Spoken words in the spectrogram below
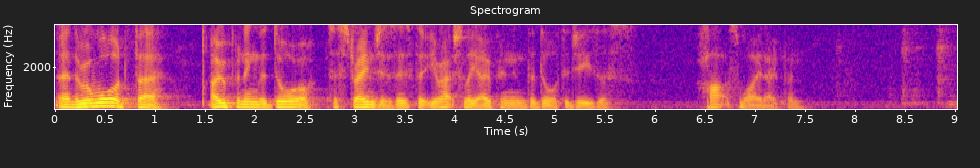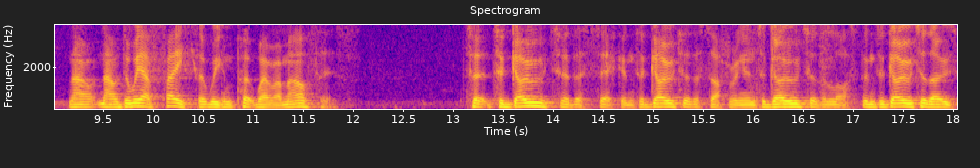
Uh, the reward for opening the door to strangers is that you're actually opening the door to Jesus, hearts wide open. Now, now, do we have faith that we can put where our mouth is? To, to go to the sick and to go to the suffering and to go to the lost and to go to those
